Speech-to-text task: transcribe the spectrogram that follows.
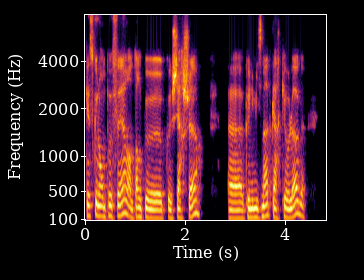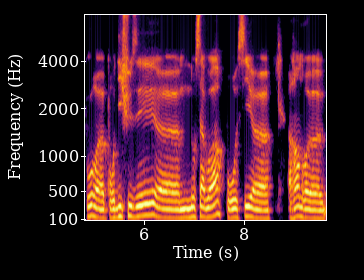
qu'est-ce que l'on peut faire en tant que, que chercheur, euh, que numismate, qu'archéologue pour, pour diffuser nos savoirs, pour aussi rendre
